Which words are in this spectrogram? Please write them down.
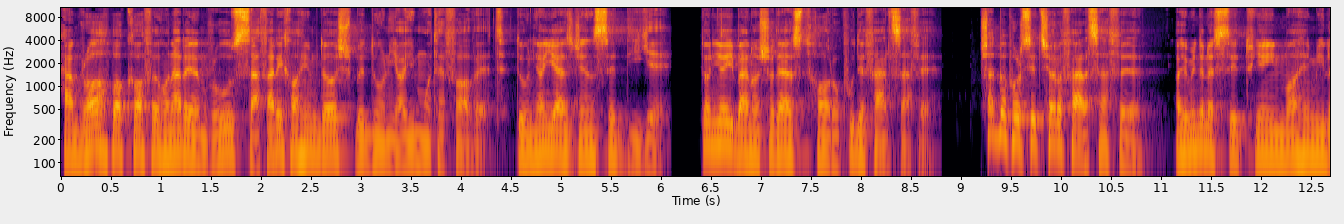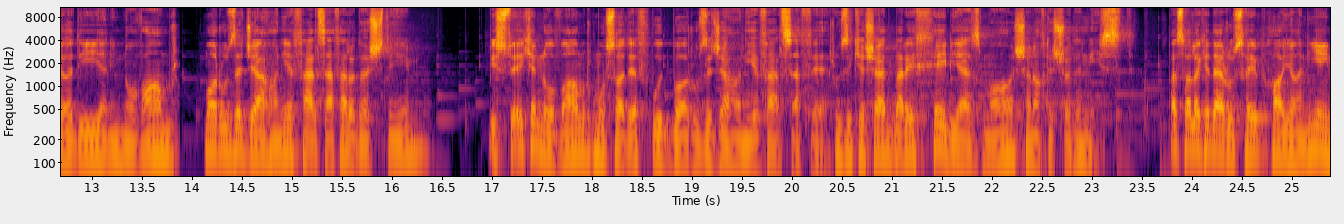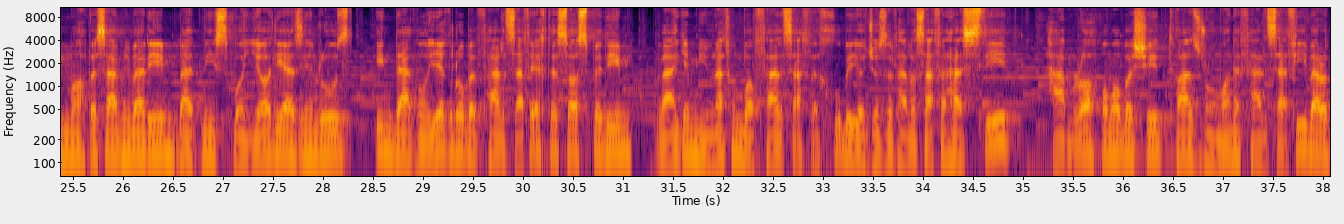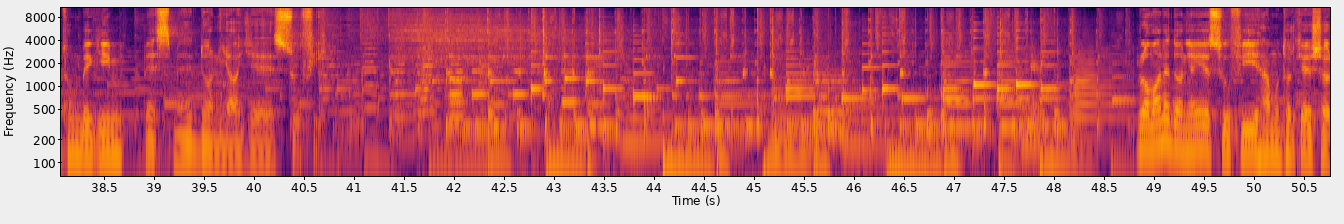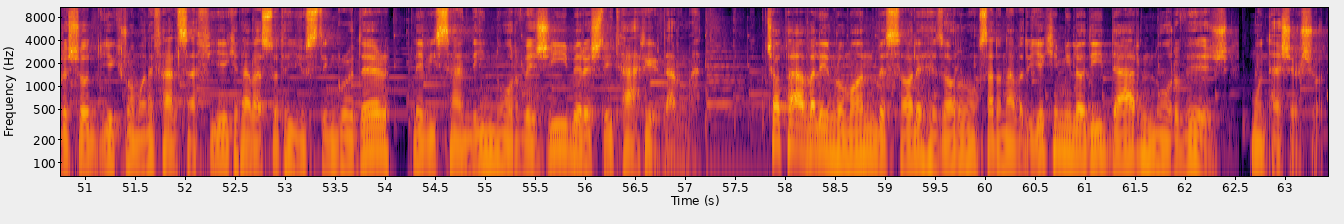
همراه با کافه هنر امروز سفری خواهیم داشت به دنیایی متفاوت دنیایی از جنس دیگه دنیایی بنا شده از تار و پود فلسفه. شاید بپرسید چرا فلسفه؟ آیا می‌دونستید توی این ماه میلادی یعنی نوامبر ما روز جهانی فلسفه رو داشتیم؟ 21 نوامبر مصادف بود با روز جهانی فلسفه روزی که شاید برای خیلی از ما شناخته شده نیست. پس حالا که در روزهای پایانی این ماه به سر می‌بریم بد نیست با یادی از این روز این دقایق رو به فلسفه اختصاص بدیم و اگه میونتون با فلسفه خوبه یا جزء فلسفه هستید همراه با ما باشید تا از رمان فلسفی براتون بگیم به اسم دنیای صوفی. رمان دنیای صوفی همونطور که اشاره شد یک رمان فلسفیه که توسط یوستین گرودر نویسنده نروژی به رشته تحریر در اومد. چاپ اول این رمان به سال 1991 میلادی در نروژ منتشر شد.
